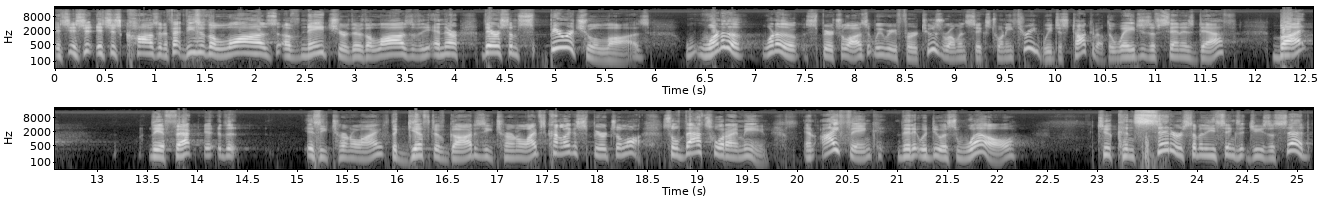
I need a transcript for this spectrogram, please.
It's just, it's just cause and effect. These are the laws of nature. They're the laws of the, and there, there are some spiritual laws one of the one of the spiritual laws that we refer to is Romans 6:23. We just talked about the wages of sin is death, but the effect is eternal life. The gift of God is eternal life. It's kind of like a spiritual law. So that's what I mean. And I think that it would do us well to consider some of these things that Jesus said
